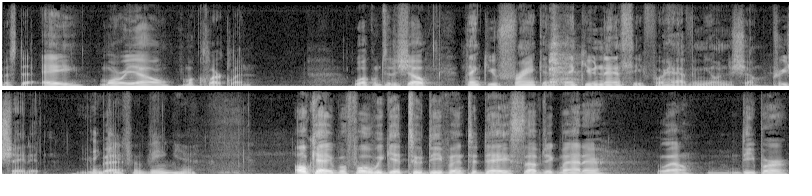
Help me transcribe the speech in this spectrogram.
Mr. A. Moriel McClurklin. Welcome to the show. Thank you, Frank, and thank you, Nancy, for having me on the show. Appreciate it. You Thank you for being here. Okay, before we get too deep into today's subject matter, well, deeper.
